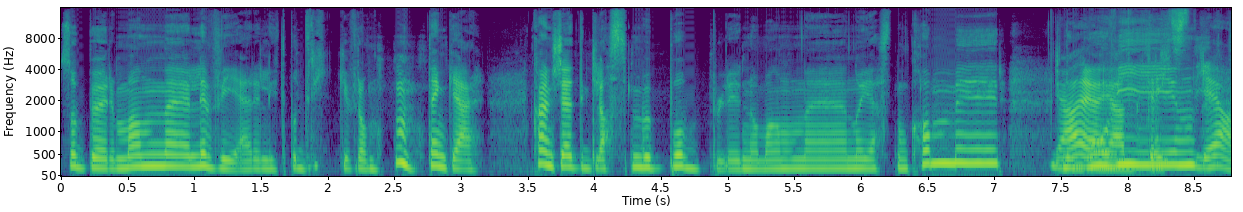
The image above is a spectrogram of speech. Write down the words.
så bør man eh, levere litt på drikkefronten, tenker jeg. Kanskje et glass med bobler når, man, eh, når gjesten kommer. Ja, noe ja, ja, god vin. ja,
